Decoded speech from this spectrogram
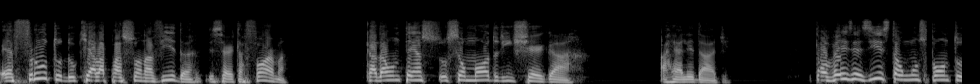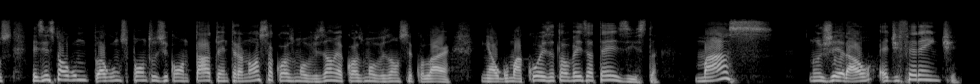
é fruto do que ela passou na vida, de certa forma, Cada um tem o seu modo de enxergar a realidade. Talvez exista alguns pontos, existam algum, alguns pontos de contato entre a nossa cosmovisão e a cosmovisão secular em alguma coisa, talvez até exista. Mas, no geral, é diferente.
